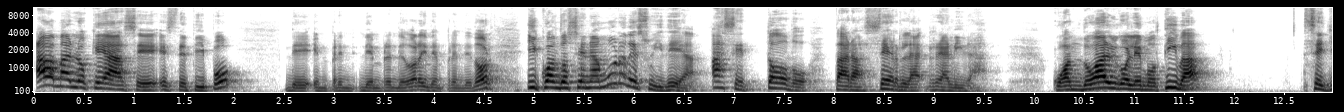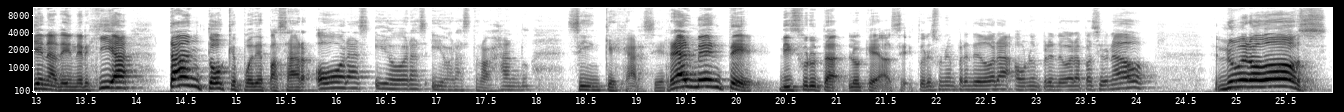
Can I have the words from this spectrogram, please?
Aman lo que hace este tipo de, de, emprendedora y de emprendedor y cuando se enamora de su idea, hace todo para hacerla realidad. Cuando algo le motiva, se llena de energía, tanto que puede pasar horas y horas y horas trabajando sin quejarse. Realmente disfruta lo que hace. ¿Tú eres una emprendedora o un emprendedor apasionado? Número dos,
